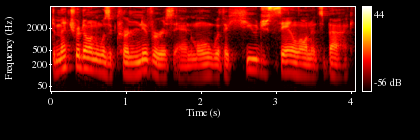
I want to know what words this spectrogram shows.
Dimetrodon was a carnivorous animal with a huge sail on its back.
